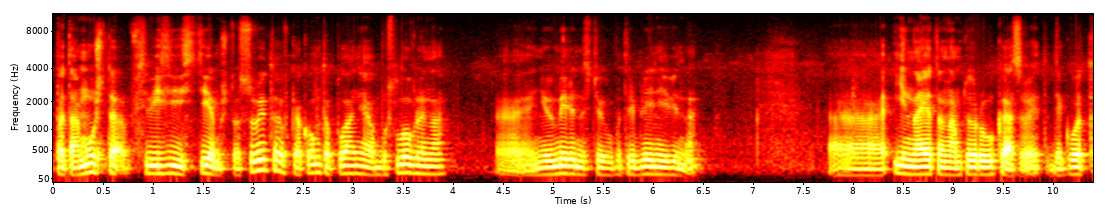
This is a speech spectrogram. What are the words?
потому что в связи с тем, что Сойта в каком-то плане обусловлена неумеренностью употребления вина. И на это нам Тора указывает. Так вот,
